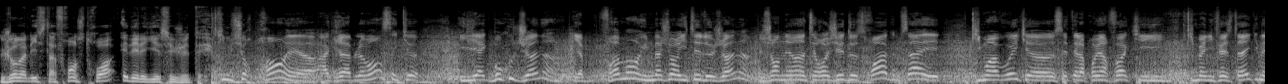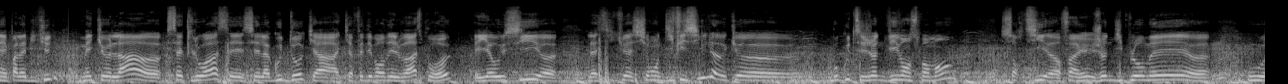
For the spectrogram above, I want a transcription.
journaliste à France 3 et délégué CGT me surprend et, euh, agréablement, c'est qu'il y a beaucoup de jeunes. Il y a vraiment une majorité de jeunes. J'en ai interrogé deux, trois comme ça et qui m'ont avoué que c'était la première fois qu'ils manifestaient, qu'ils n'avaient pas l'habitude. Mais que là, euh, cette loi, c'est la goutte d'eau qui a, qui a, fait déborder le vase pour eux. Et il y a aussi euh, la situation difficile que beaucoup de ces jeunes vivent en ce moment, sortis, enfin jeunes diplômés ou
